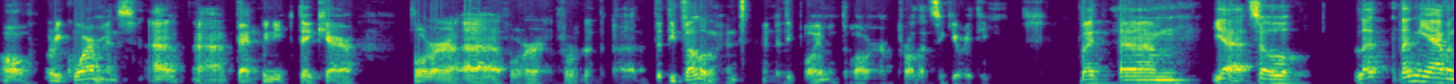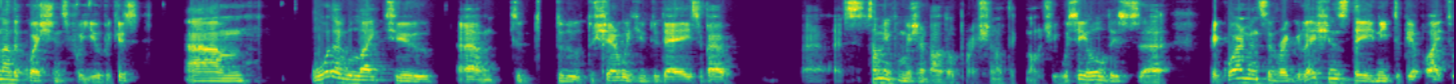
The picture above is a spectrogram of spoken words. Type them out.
of requirements that we need to take care for uh, for for the, uh, the, development and the deployment of our product security. But um, yeah, so let let me have another questions for you because um, what I would like to um, to to to share with you today is about uh, some information about operational technology. We see all these uh, requirements and regulations. They need to be applied to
